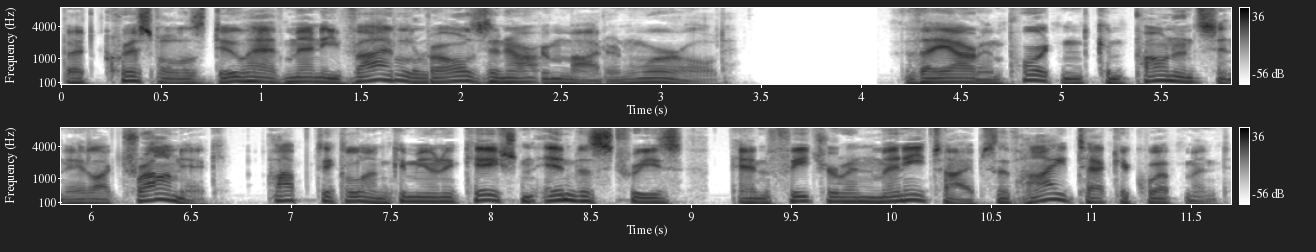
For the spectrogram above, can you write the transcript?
But crystals do have many vital roles in our modern world. They are important components in electronic, optical and communication industries, and feature in many types of high-tech equipment.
